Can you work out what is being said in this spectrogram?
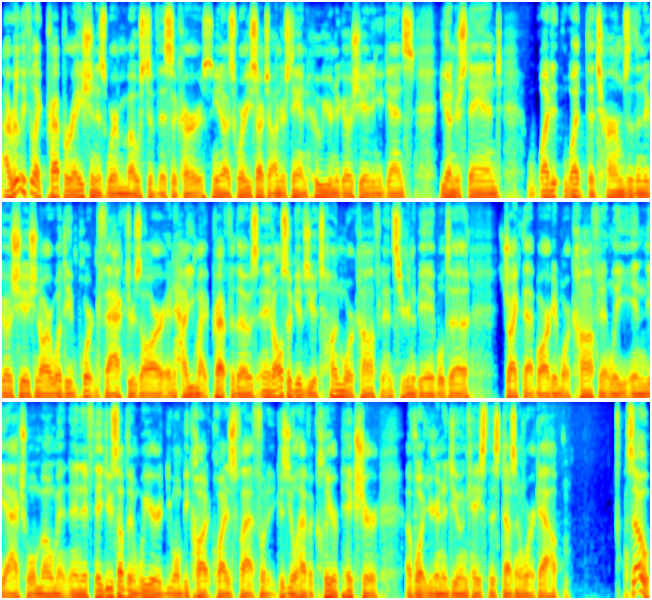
I really feel like preparation is where most of this occurs. You know, it's where you start to understand who you're negotiating against. You understand what what the terms of the negotiation are, what the important factors are, and how you might prep for those. And it also gives you a ton more confidence. You're going to be able to strike that bargain more confidently in the actual moment. And if they do something weird, you won't be caught quite as flat-footed because you'll have a clear picture of what you're going to do in case this doesn't work out. So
